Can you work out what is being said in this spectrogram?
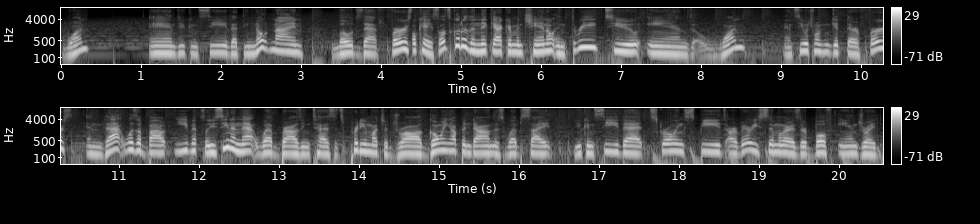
one. And you can see that the Note 9 loads that first. Okay, so let's go to the Nick Ackerman channel in three, two, and one and see which one can get there first. And that was about even. So you've seen in that web browsing test, it's pretty much a draw. Going up and down this website, you can see that scrolling speeds are very similar as they're both Android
